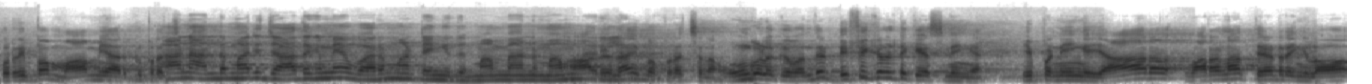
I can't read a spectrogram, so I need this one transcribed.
குறிப்பா மாமியாருக்கு பிரச்சனை. ஆனால் அந்த மாதிரி ஜாதகமே வரமாட்டேங்குது. மாமா மாமனார் அதுதான் இப்போ பிரச்சனை. உங்களுக்கு வந்து டிஃபிகல்ட் கேஸ் நீங்க. இப்போ நீங்க யாரை வரனா தேடுறீங்களோ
